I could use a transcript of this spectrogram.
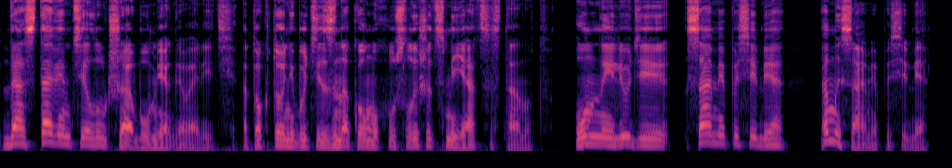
Да оставимте лучше об уме говорить, а то кто-нибудь из знакомых услышит, смеяться станут. Умные люди сами по себе, а мы сами по себе.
